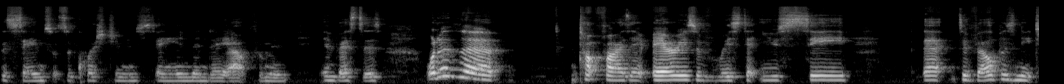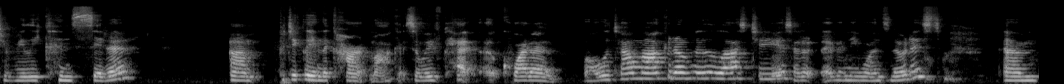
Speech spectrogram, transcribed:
the same sorts of questions day in and day out from in, investors. What are the top five areas of risk that you see that developers need to really consider, um, particularly in the current market? So we've had a, quite a volatile market over the last two years. I don't know if anyone's noticed, um,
